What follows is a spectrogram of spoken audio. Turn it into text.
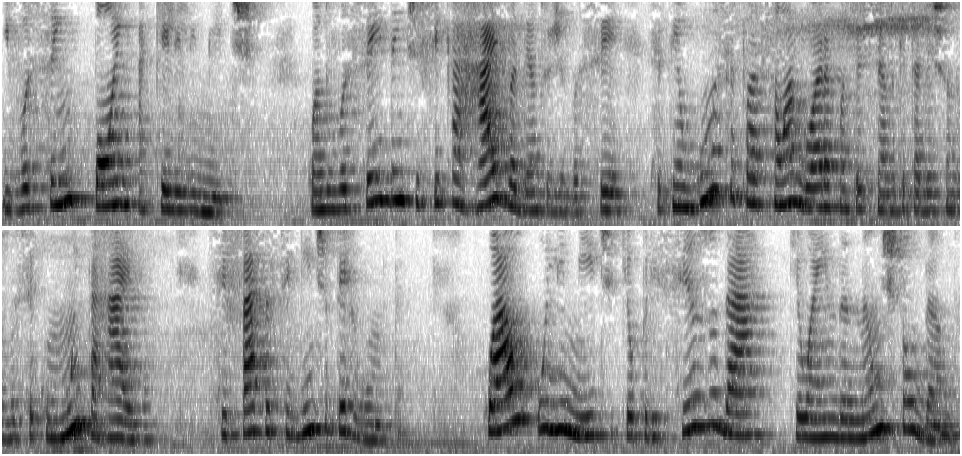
e você impõe aquele limite. Quando você identifica a raiva dentro de você, se tem alguma situação agora acontecendo que está deixando você com muita raiva, se faça a seguinte pergunta: qual o limite que eu preciso dar que eu ainda não estou dando?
